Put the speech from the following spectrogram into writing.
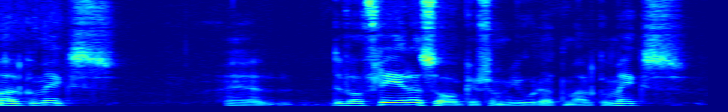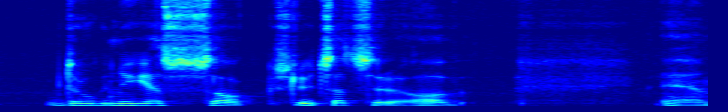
Malcolm X, eh, det var flera saker som gjorde att Malcolm X drog nya sak, slutsatser av, eh,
